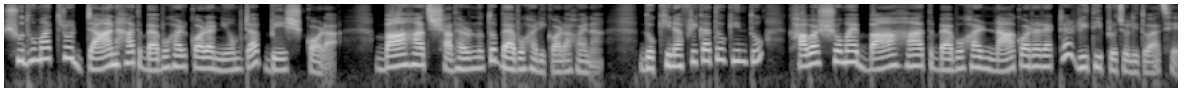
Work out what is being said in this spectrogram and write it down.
শুধুমাত্র ডান হাত ব্যবহার করার নিয়মটা বেশ করা বাঁ হাত সাধারণত ব্যবহারই করা হয় না। দক্ষিণ আফ্রিকাতেও কিন্তু খাবার সময় বাঁ হাত ব্যবহার না করার একটা রীতি প্রচলিত আছে।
